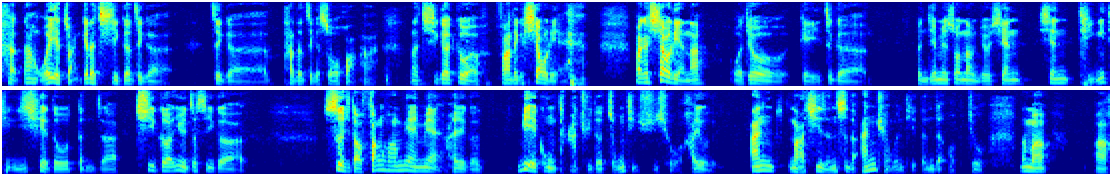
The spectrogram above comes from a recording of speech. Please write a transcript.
当然我也转给了七哥这个。这个他的这个说话啊，那七哥给我发了一个笑脸，发个笑脸呢，我就给这个本杰明说，那我就先先停一停，一切都等着七哥，因为这是一个涉及到方方面面，还有一个灭共大局的总体需求，还有安哪些人士的安全问题等等，我就那么啊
